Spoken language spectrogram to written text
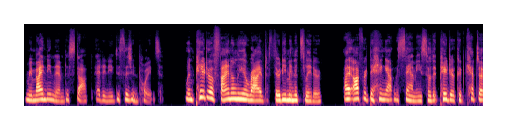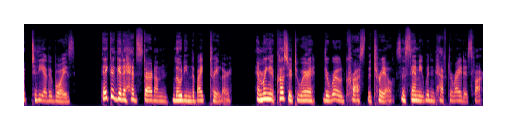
reminding them to stop at any decision points. When Pedro finally arrived 30 minutes later, I offered to hang out with Sammy so that Pedro could catch up to the other boys. They could get a head start on loading the bike trailer and bring it closer to where the road crossed the trail so Sammy wouldn't have to ride as far.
